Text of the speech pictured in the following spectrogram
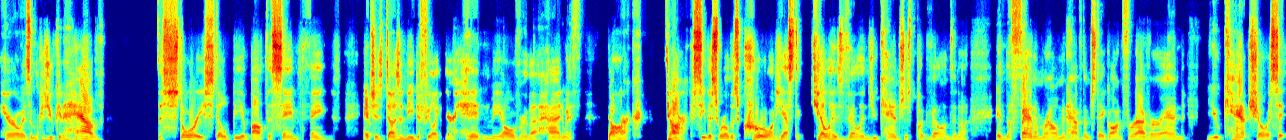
heroism, because you can have the story still be about the same things. It Yep. just doesn't need to feel like they're hitting me over the head with dark, dark. See, this world is cruel, and he has to kill his villains. You can't just put villains in a in the Phantom realm and have them stay gone forever. And you can't show a city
